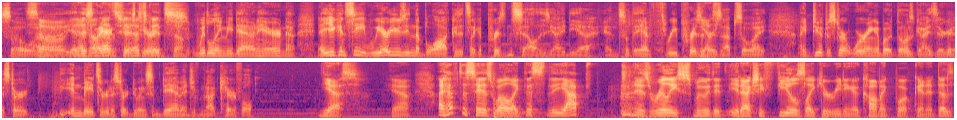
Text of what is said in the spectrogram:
So, So, uh, yeah, yeah, this no, Iron that's- Fist that's here, good, it's so. whittling me down here. Now, now you can see we are using the block because it's like a prison cell is the idea, and so they have three prisoners Yes. up. So I, I do have to start worrying about those guys. They're going to start, the inmates are going to start doing some damage if I'm not careful. Yes. Yeah. I have to say as well, like this, the app is really smooth. It, it actually feels like you're reading a comic book, and it does.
